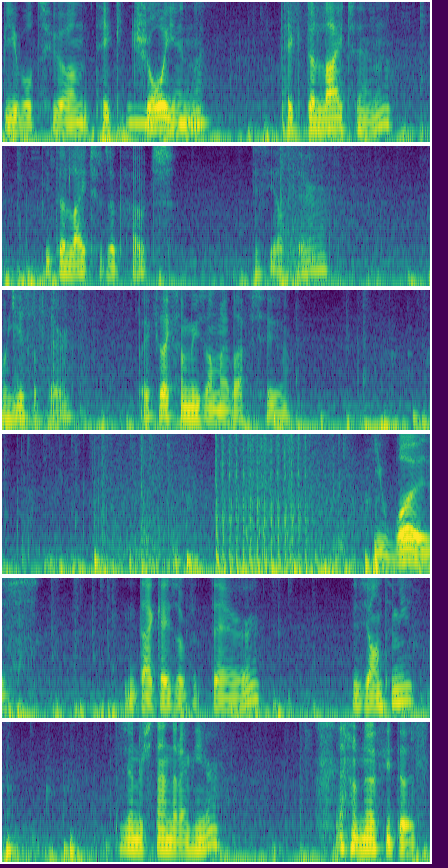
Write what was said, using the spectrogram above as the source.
be able to um take joy in, take delight in, be delighted about. Is he up there? Oh, he is up there. But I feel like somebody's on my left too. He was. That guy's over there. Is he onto me? Does he understand that I'm here? I don't know if he does.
